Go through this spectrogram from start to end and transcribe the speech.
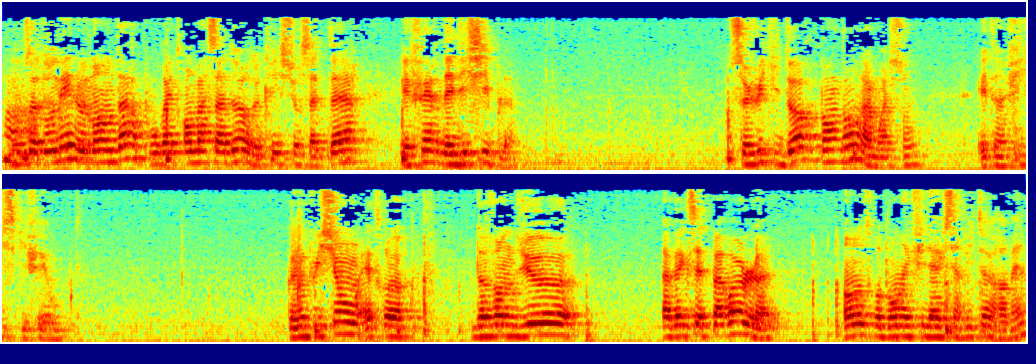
nous a donné le mandat pour être ambassadeur de Christ sur cette terre et faire des disciples. Celui qui dort pendant la moisson est un fils qui fait honte. Que nous puissions être devant Dieu avec cette parole entre bons et fidèles serviteurs. Amen.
